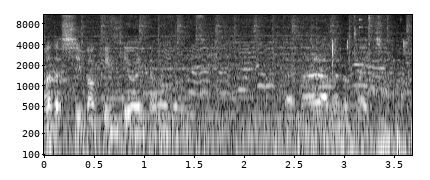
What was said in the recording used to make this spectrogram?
まだ柴犬って言われた方が嬉しい。並ぶの隊長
